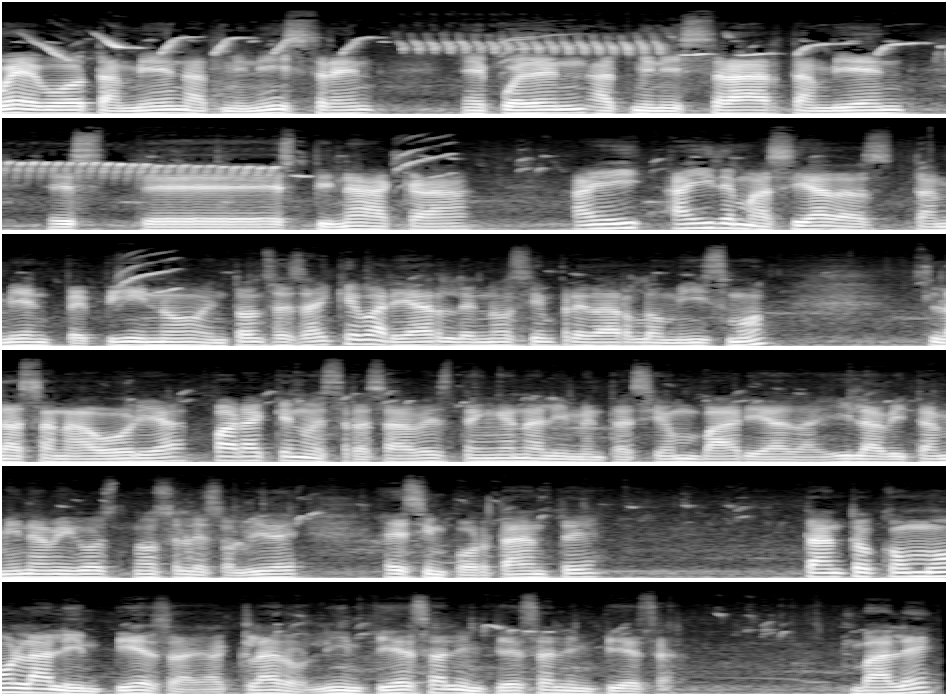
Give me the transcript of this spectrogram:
huevo también administren, eh, pueden administrar también este espinaca, hay, hay demasiadas también pepino, entonces hay que variarle, no siempre dar lo mismo la zanahoria para que nuestras aves tengan alimentación variada. Y la vitamina amigos no se les olvide es importante tanto como la limpieza claro limpieza limpieza limpieza vale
